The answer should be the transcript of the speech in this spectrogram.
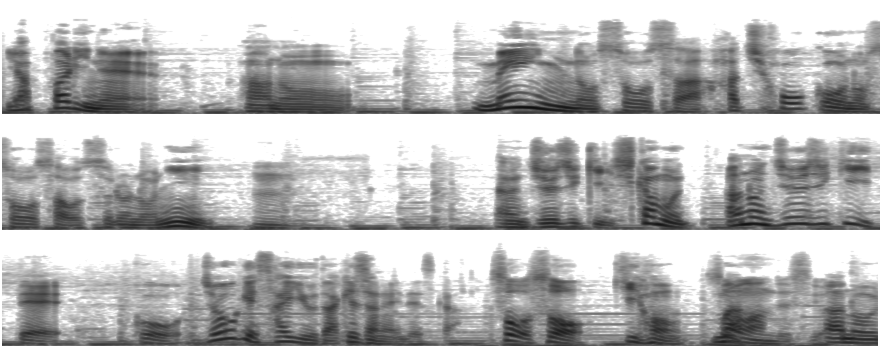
やっぱりねあのメインの操作8方向の操作をするのにうんあの十字キー。しかもあの十字キーってこう上下左右だけじゃないですか。そうそう、基本。そうなんですよ。あ、あの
